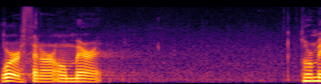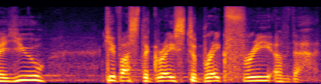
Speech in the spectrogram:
worth and our own merit. Lord, may you give us the grace to break free of that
